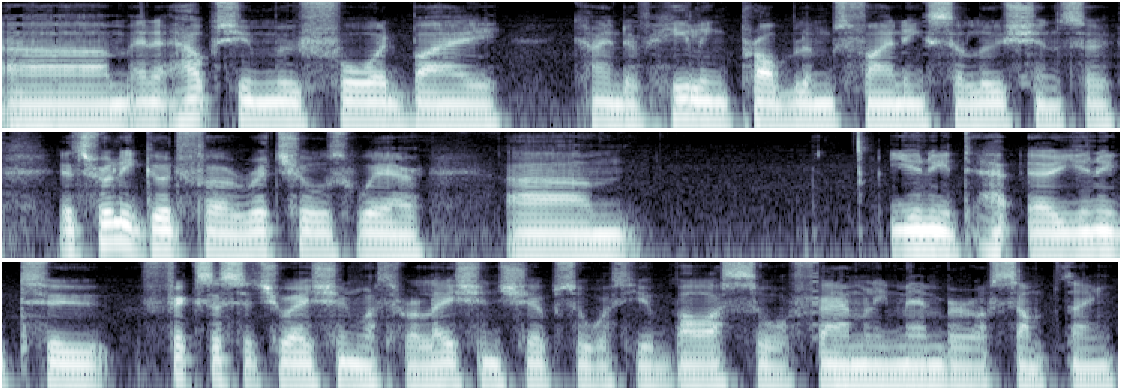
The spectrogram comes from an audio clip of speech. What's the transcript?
um, and it helps you move forward by kind of healing problems, finding solutions. So it's really good for rituals where um, you need uh, you need to fix a situation with relationships or with your boss or family member or something,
